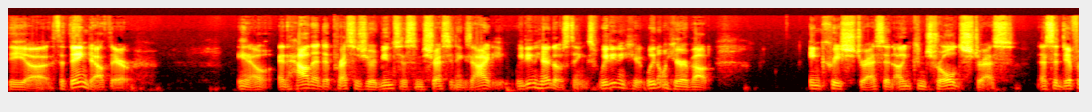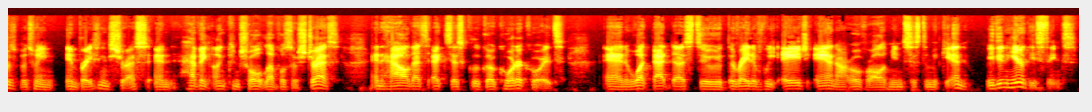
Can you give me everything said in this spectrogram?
the uh, the thing out there you know, and how that depresses your immune system, stress and anxiety. We didn't hear those things. We didn't hear, we don't hear about increased stress and uncontrolled stress. That's the difference between embracing stress and having uncontrolled levels of stress, and how that's excess glucocorticoids and what that does to the rate of we age and our overall immune system. Again, we didn't hear these things.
